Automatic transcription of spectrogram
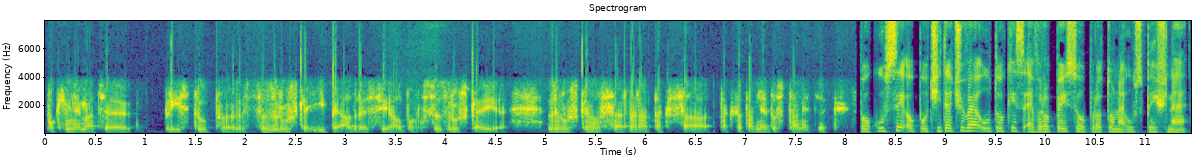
pokud nemáte prístup z ruskej IP adresy alebo z, ruskej, z ruského servera, tak sa, tak sa tam nedostanete. Pokusy o počítačové útoky z Evropy jsou proto neúspěšné.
